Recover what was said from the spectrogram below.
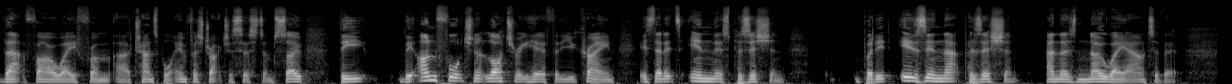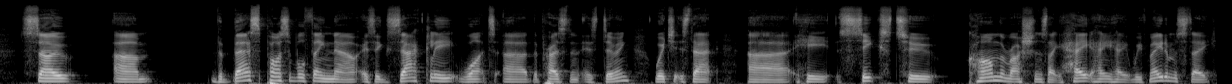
that far away from uh, transport infrastructure systems. So the the unfortunate lottery here for the Ukraine is that it's in this position, but it is in that position and there's no way out of it. So, um, the best possible thing now is exactly what uh, the president is doing, which is that uh, he seeks to calm the Russians, like, hey, hey, hey, we've made a mistake.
